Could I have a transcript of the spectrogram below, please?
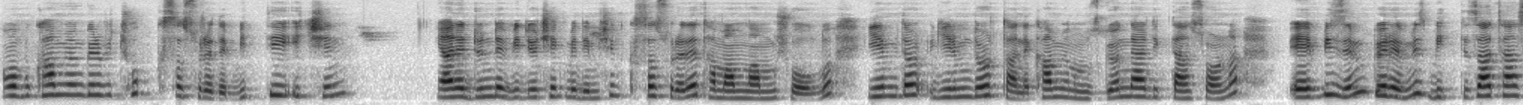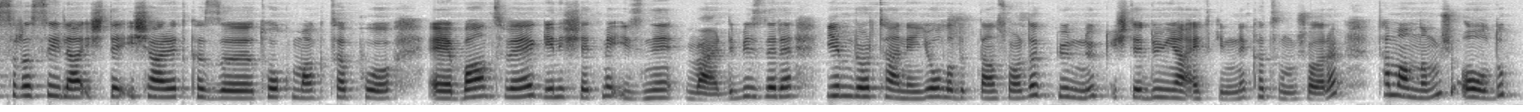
Ama bu kamyon görevi çok kısa sürede bittiği için yani dün de video çekmediğim için kısa sürede tamamlanmış oldu. 24 24 tane kamyonumuz gönderdikten sonra e, bizim görevimiz bitti. Zaten sırasıyla işte işaret kazığı, tokmak, tapu, e, bant ve genişletme izni verdi bizlere. 24 tane yolladıktan sonra da günlük işte dünya etkinliğine katılmış olarak tamamlamış olduk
